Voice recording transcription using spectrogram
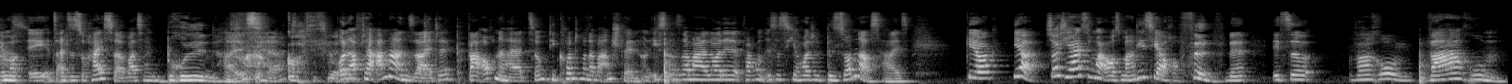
Immer, jetzt, als es so heiß war, war es halt brüllend heiß. ja. Gottes Willen. Und auf der anderen Seite war auch eine Heizung, die konnte man aber anstellen. Und ich so, sag mal, Leute, warum ist es hier heute besonders heiß? Georg, ja, soll ich die Heizung mal ausmachen? Die ist ja auch auf 5, ne? Ich so, Warum? warum?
